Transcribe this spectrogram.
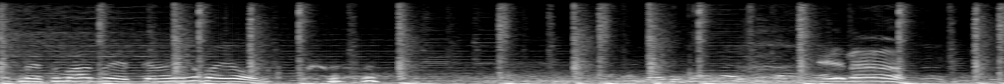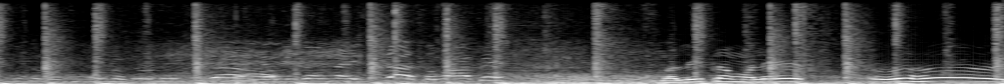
At na sumabit, kanina ba yun? Yan na! Naligaw na isda, sumabit. Maliit lang, maliit. Uhoy!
